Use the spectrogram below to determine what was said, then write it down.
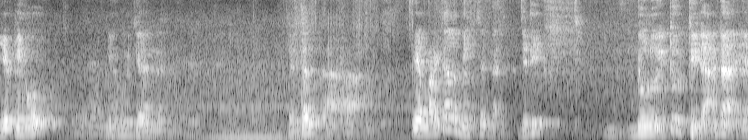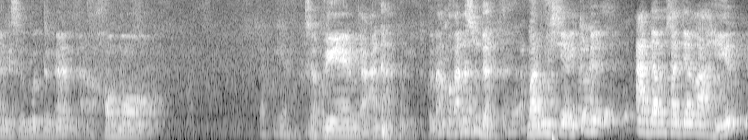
Ieu pi hu? Pi hujan jantan ah, ya mereka lebih cerdas. Jadi dulu itu tidak ada yang disebut dengan uh, homo sapien nggak ada. Gitu. kenapa? Karena sudah manusia itu Adam saja lahir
